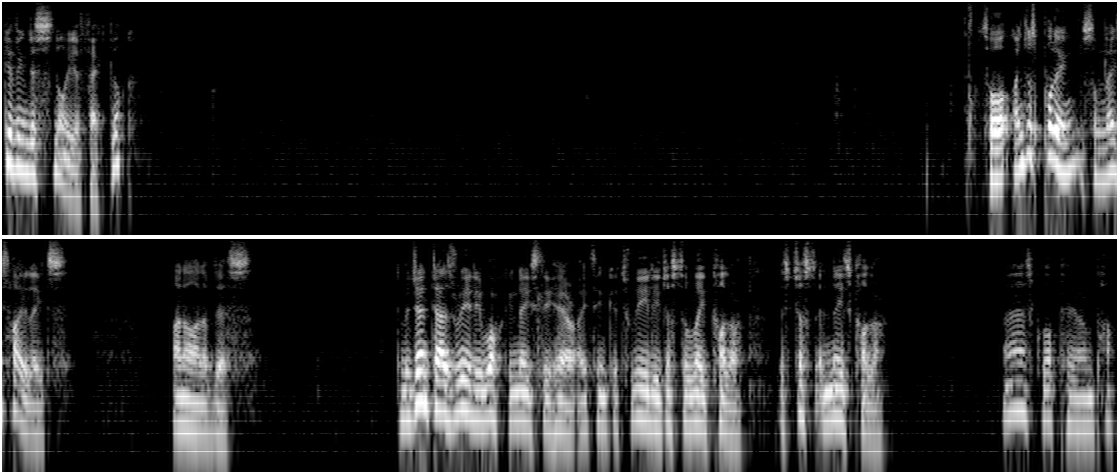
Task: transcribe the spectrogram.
giving this snowy effect, look. So I'm just putting some nice highlights on all of this. The magenta is really working nicely here. I think it's really just the right colour. It's just a nice colour. Let's go up here and pop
